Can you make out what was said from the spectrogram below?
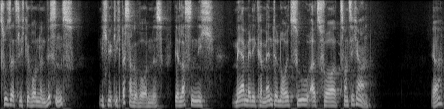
zusätzlich gewonnenen Wissens nicht wirklich besser geworden ist. Wir lassen nicht mehr Medikamente neu zu als vor 20 Jahren. Ja?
